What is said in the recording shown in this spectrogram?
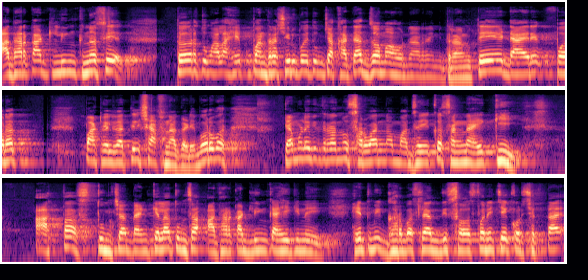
आधार कार्ड लिंक नसेल तर तुम्हाला हे पंधराशे रुपये तुमच्या खात्यात जमा होणार नाही मित्रांनो. ते डायरेक्ट परत पाठवले जातील शासनाकडे. बरोबर? त्यामुळे मित्रांनो सर्वांना माझं एकच सांगणं आहे की आत्ताच तुमच्या बँकेला तुमचा आधार कार्ड लिंक आहे की नाही हे तुम्ही घरबसल्या अगदी सहजपणे चेक करू शकताय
